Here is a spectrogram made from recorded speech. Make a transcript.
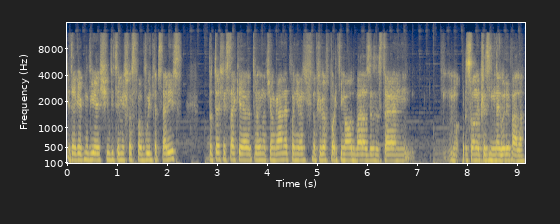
I tak jak mówiłeś, wicemistrzostwo w Winter Series, to też jest takie trochę naciągane, ponieważ na przykład w Portimao dwa razy zostałem odwrócony przez innego rywala.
